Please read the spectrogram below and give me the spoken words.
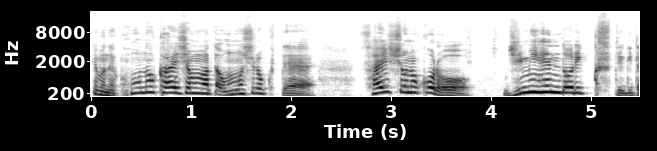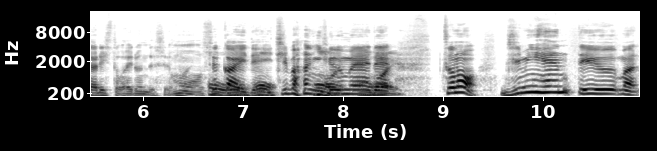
でもねこの会社もまた面白くて最初の頃ジミ・ヘンドリックスっていうギタリストがいるんですよ。もう世界で一番有名はい。でそのジミヘンっていう、まあ、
